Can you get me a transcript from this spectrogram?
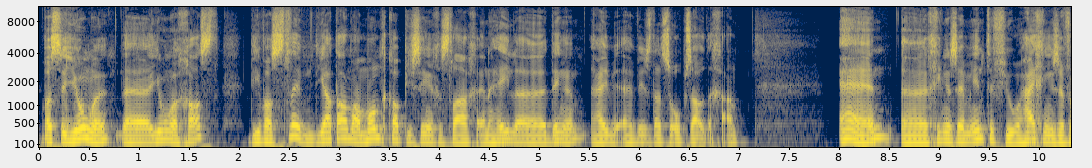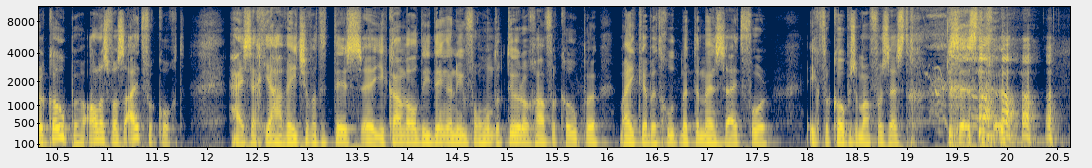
Was een jongen, eh, jonge gast. Die was slim. Die had allemaal mondkapjes ingeslagen en hele eh, dingen. Hij, hij wist dat ze op zouden gaan. En eh, gingen ze hem interviewen. Hij ging ze verkopen. Alles was uitverkocht. Hij zegt, ja, weet je wat het is? Je kan wel die dingen nu voor 100 euro gaan verkopen. Maar ik heb het goed met de mensheid voor. Ik verkoop ze maar voor 60. 60 euro.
